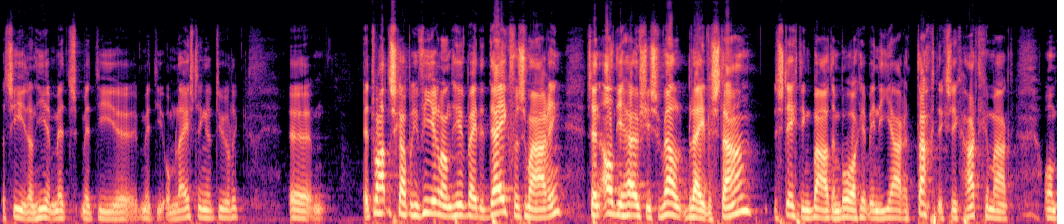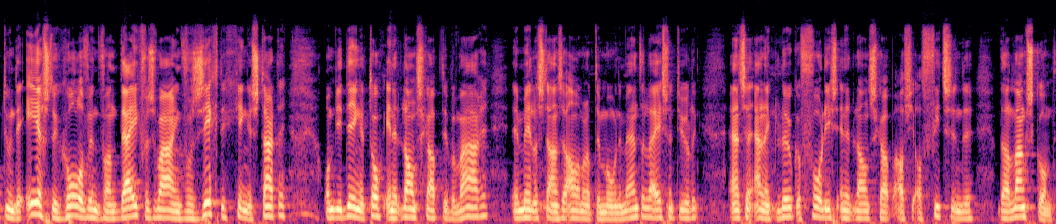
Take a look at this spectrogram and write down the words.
Dat zie je dan hier met, met, die, uh, met die omlijsting natuurlijk. Uh, het waterschap Rivierenland heeft bij de dijkverzwaring, zijn al die huisjes wel blijven staan. De stichting Batenborg heeft in de jaren 80 zich hard gemaakt om toen de eerste golven van dijkverzwaring voorzichtig gingen starten, om die dingen toch in het landschap te bewaren. Inmiddels staan ze allemaal op de monumentenlijst natuurlijk. En het zijn eigenlijk leuke folies in het landschap als je als fietsende daar langskomt.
